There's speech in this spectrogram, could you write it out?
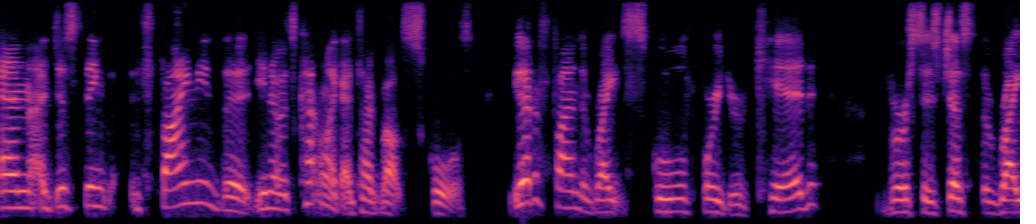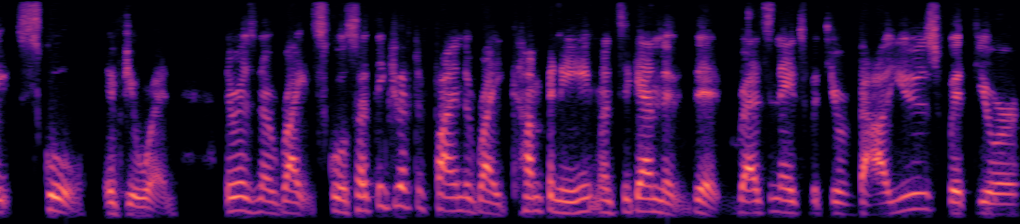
And I just think finding the, you know, it's kind of like I talk about schools. You got to find the right school for your kid versus just the right school, if you would. There is no right school. So I think you have to find the right company, once again, that, that resonates with your values, with your,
